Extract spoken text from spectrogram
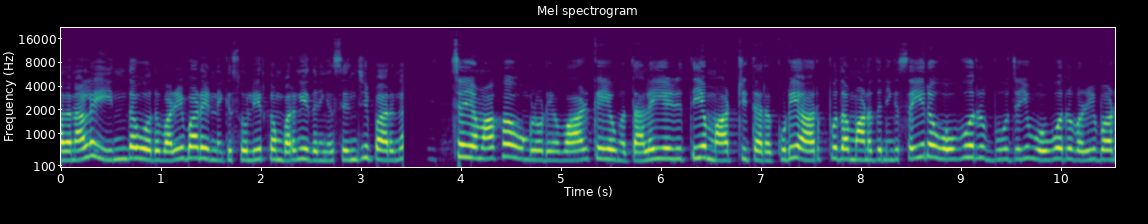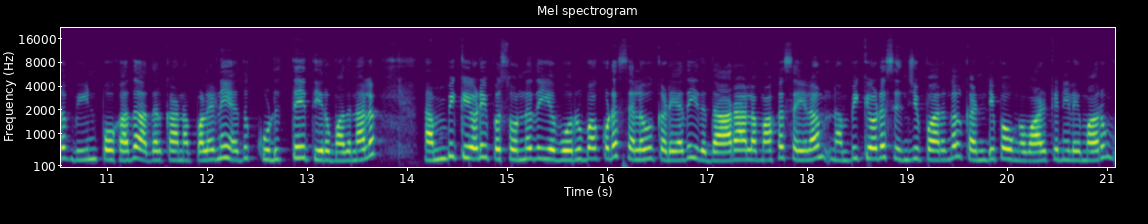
அதனால் இந்த ஒரு வழிபாடு இன்றைக்கி சொல்லியிருக்கேன் பாருங்கள் இதை நீங்கள் செஞ்சு பாருங்கள் நிச்சயமாக உங்களுடைய வாழ்க்கையை உங்கள் தலையெழுத்தியே மாற்றி தரக்கூடிய அற்புதமானது. நீங்கள் செய்கிற ஒவ்வொரு பூஜையும் ஒவ்வொரு வழிபாடும் வீண் போகாது. அதற்கான பலனை அது கொடுத்தே தீரும். அதனால் நம்பிக்கையோடு இப்போ சொன்னது ஒரு ரூபா கூட செலவு கிடையாது. இதை தாராளமாக செய்யலாம். நம்பிக்கையோடு செஞ்சு பாருங்கள். கண்டிப்பாக உங்கள் வாழ்க்கை நிலை மாறும்.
